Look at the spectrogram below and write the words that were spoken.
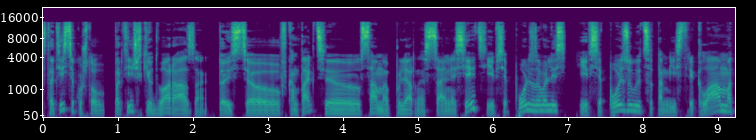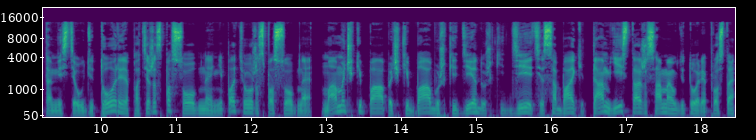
статистику, что практически в два раза. То есть э, ВКонтакте самая популярная социальная сеть, ей все пользовались, и все пользуются, там есть реклама, там есть аудитория, платежеспособная, неплатежеспособная, мамочки, папочки, бабушки, дедушки, дети, собаки, там есть та же самая аудитория, просто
